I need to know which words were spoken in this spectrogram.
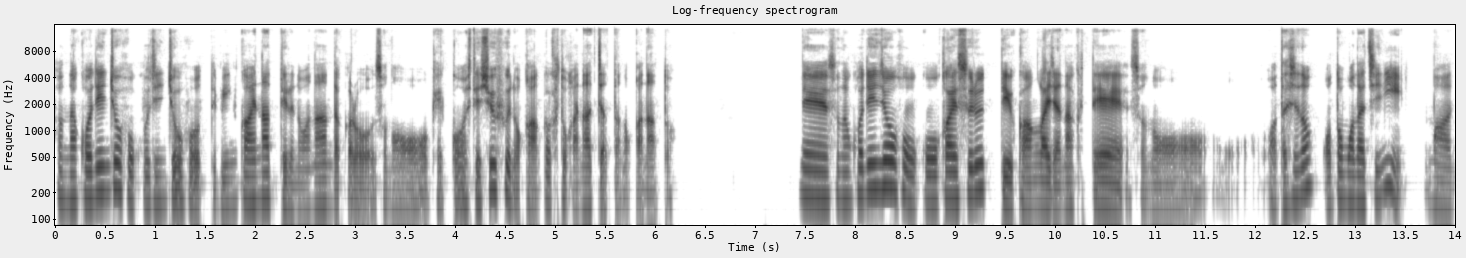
そんな個人情報、個人情報って敏感になってるのは何だかろう、その結婚して主婦の感覚とかになっちゃったのかなと。で、その個人情報を公開するっていう考えじゃなくて、その、私のお友達に、まあ、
